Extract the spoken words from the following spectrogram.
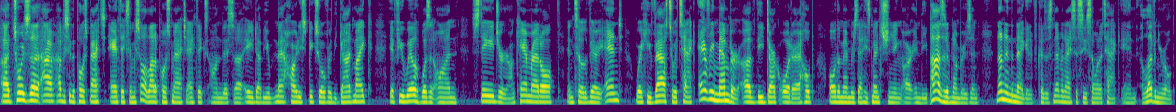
Uh, towards the uh, obviously the post match antics, and we saw a lot of post match antics on this uh, AEW. Matt Hardy speaks over the God mic, if you will, wasn't on stage or on camera at all until the very end, where he vows to attack every member of the Dark Order. I hope all the members that he's mentioning are in the positive numbers and none in the negative because it's never nice to see someone attack an 11 year old.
